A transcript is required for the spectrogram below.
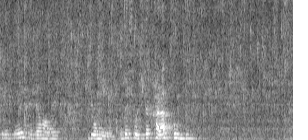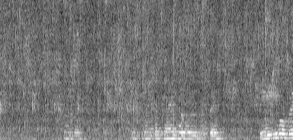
সেই তেল খেতে হবে জমিয়ে। এটা শরীরটা খারাপ করবে। প্রায় হয়ে এসছে এই হবে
